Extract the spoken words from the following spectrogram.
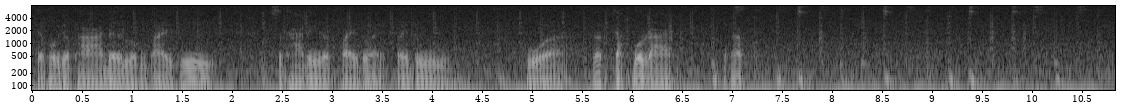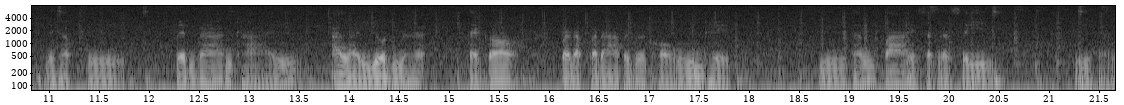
เดี๋ยวผมจะพาเดินลงไปที่สถานีรถไฟด้วย ไปดูหัวรถจักรโบราณนะครับนี่ครับนี่เป็นร้านขายอะไหล่ยนต์นะฮะ แต่ก็ประดับประดาไปด้วยของวินเทจ มีทั้งป้ายสังกะสี มีทั้ง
